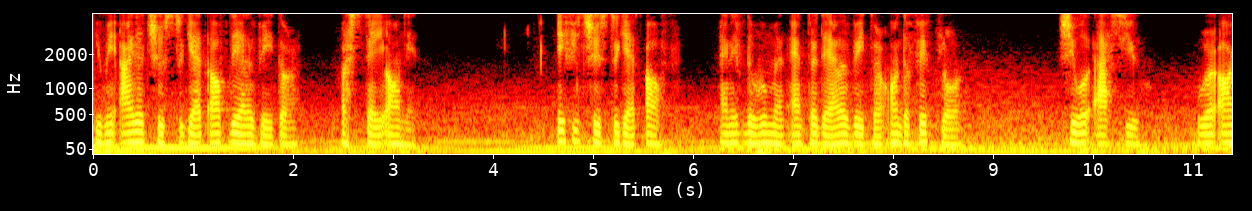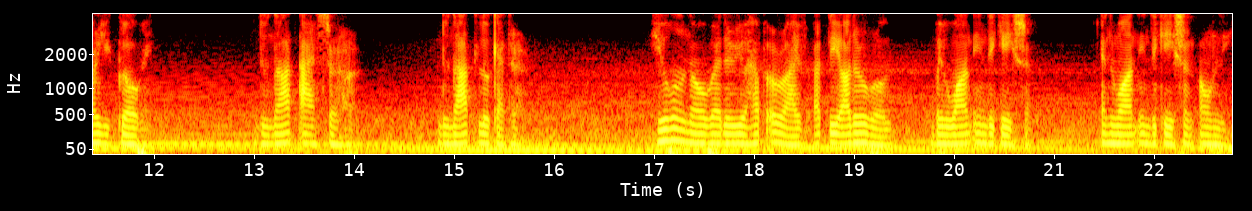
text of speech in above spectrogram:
you may either choose to get off the elevator or stay on it. If you choose to get off, and if the woman entered the elevator on the 5th floor, she will ask you, Where are you going? Do not answer her. Do not look at her. You will know whether you have arrived at the other world by one indication, and one indication only.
